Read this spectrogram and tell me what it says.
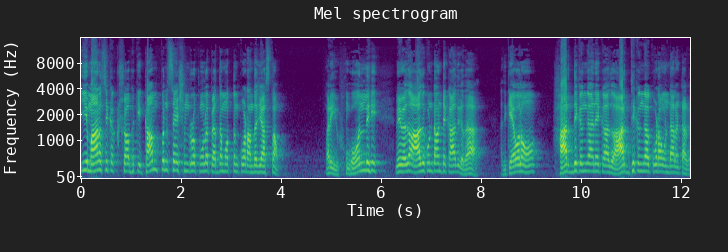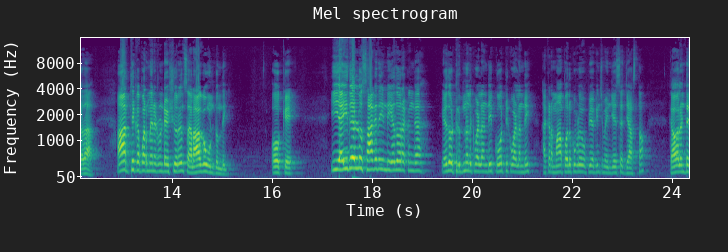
ఈ మానసిక క్షోభకి కాంపన్సేషన్ రూపంలో పెద్ద మొత్తం కూడా అందజేస్తాం. మరి ఓన్లీ మేము ఏదో ఆదుకుంటామంటే కాదు కదా. అది కేవలం హార్దికంగానే కాదు ఆర్థికంగా కూడా ఉండాలంటారు కదా. ఆర్థికపరమైనటువంటి అష్యూరెన్స్ అలాగూ ఉంటుంది. ఓకే. ఈ ఐదేళ్ళు సాగదీయండి ఏదో రకంగా. ఏదో ట్రిబ్యునల్కి వెళ్ళండి కోర్టుకి వెళ్ళండి. అక్కడ మా పలుకుబడి ఉపయోగించి మేము చేసేది చేస్తాం. కావాలంటే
